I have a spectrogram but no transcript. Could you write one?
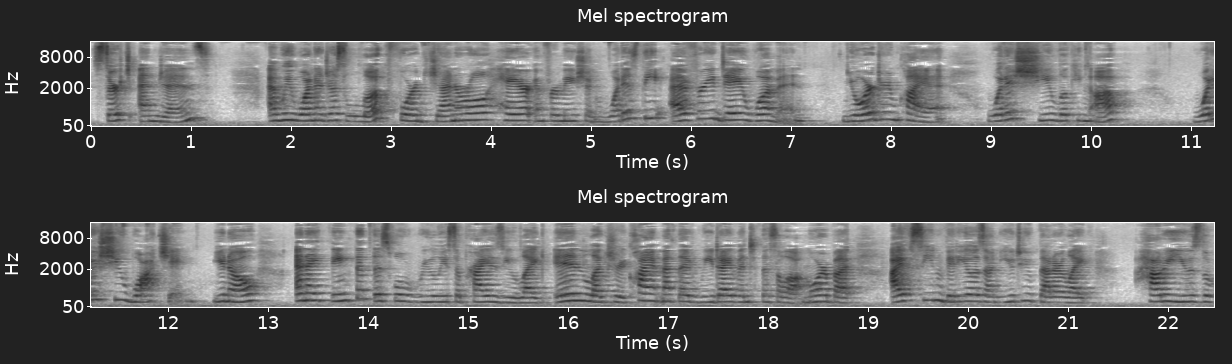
search engines and we want to just look for general hair information. What is the everyday woman, your dream client, what is she looking up? What is she watching? You know, and I think that this will really surprise you. Like in Luxury Client Method, we dive into this a lot more, but I've seen videos on YouTube that are like how to use the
